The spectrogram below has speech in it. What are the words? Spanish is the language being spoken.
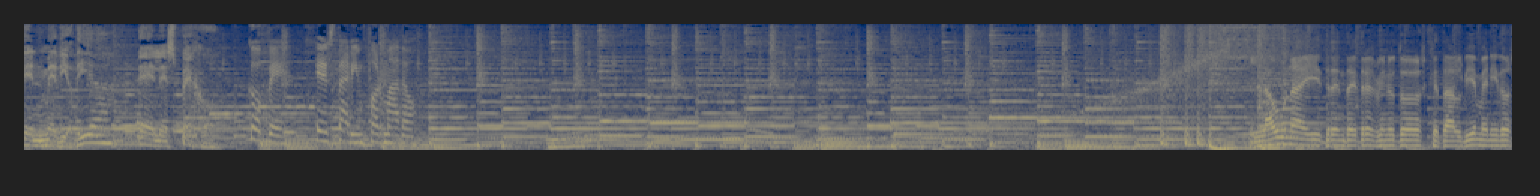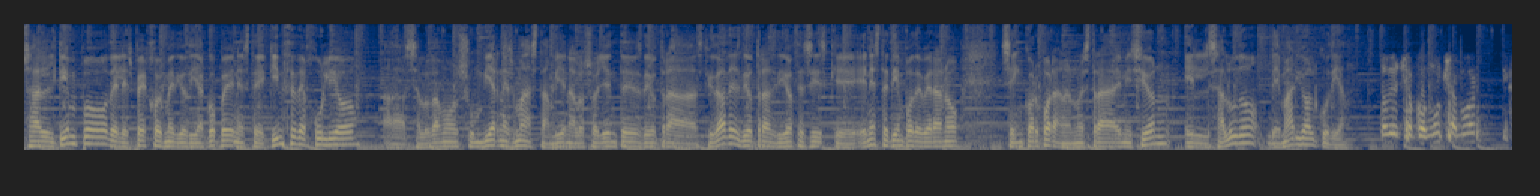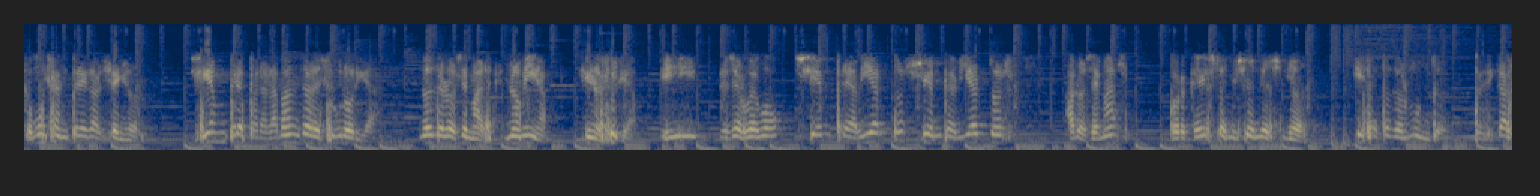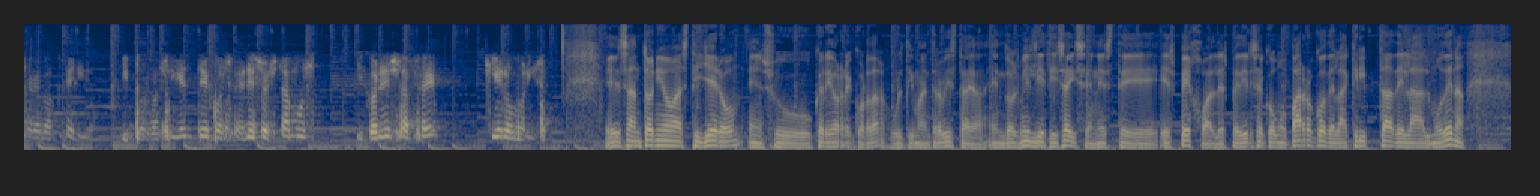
En mediodía, El Espejo. Cope, estar informado. La una y 33 minutos, ¿qué tal? Bienvenidos al tiempo del espejo en Mediodía Cope en este 15 de julio. Ah, saludamos un viernes más también a los oyentes de otras ciudades, de otras diócesis que en este tiempo de verano se incorporan a nuestra emisión. El saludo de Mario Alcudia. Todo hecho con mucho amor y con mucha entrega al Señor, siempre para la alabanza de su gloria, no de los demás, no mía, sino suya. Y desde luego, siempre abiertos, siempre abiertos a los demás porque esto es misión del Señor. Ir a todo el mundo, predicar el Evangelio. Y por lo siguiente, pues en eso estamos y con esa fe quiero morir. Es Antonio Astillero en su, creo recordar, última entrevista en 2016 en este espejo al despedirse como párroco de la cripta de la Almudena.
